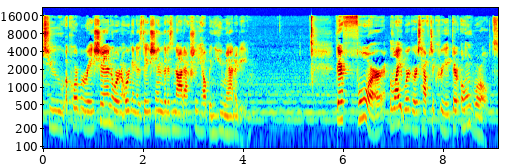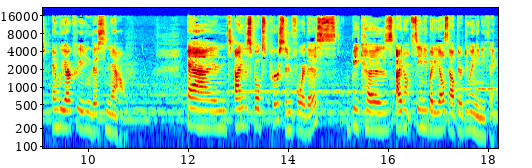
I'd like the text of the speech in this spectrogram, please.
to a corporation or an organization that is not actually helping humanity. Therefore, light workers have to create their own worlds, and we are creating this now. And I'm the spokesperson for this because I don't see anybody else out there doing anything.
